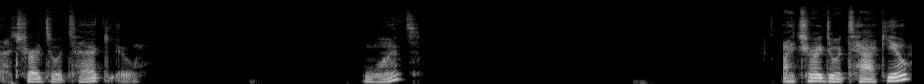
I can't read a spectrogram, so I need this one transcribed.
I tried to attack you. What? I tried to attack you?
